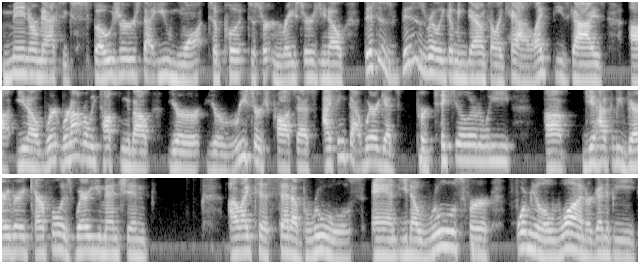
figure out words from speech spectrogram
min or max exposures that you want to put to certain racers you know this is this is really coming down to like hey i like these guys uh you know we're, we're not really talking about your your research process i think that where it gets particularly uh you have to be very very careful is where you mention I like to set up rules, and you know, rules for Formula One are going to be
